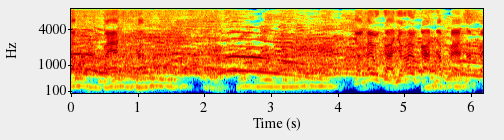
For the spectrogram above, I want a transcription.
นับแปดครับ ยังให้โอกาสยังให้โอกาสนับแปดนับแป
